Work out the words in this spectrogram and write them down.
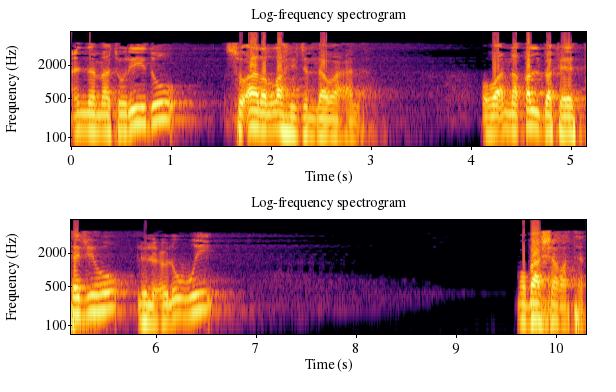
عندما تريد سؤال الله جل وعلا وهو أن قلبك يتجه للعلو مباشرة.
